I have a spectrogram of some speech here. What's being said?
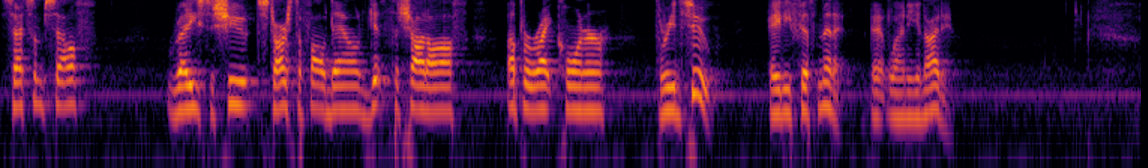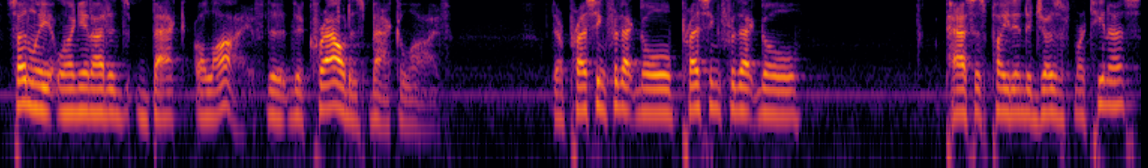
sets himself, readies to shoot, starts to fall down, gets the shot off, upper right corner, 3 2, 85th minute, Atlanta United. Suddenly, Atlanta United's back alive. The, the crowd is back alive. They're pressing for that goal, pressing for that goal. Pass is played into Josef Martinez.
